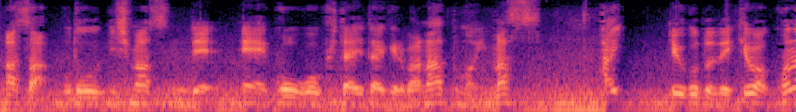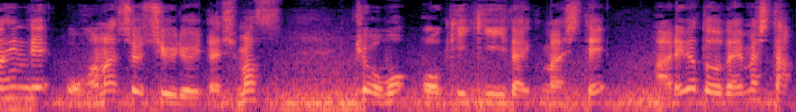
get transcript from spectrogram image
朝お届けしますんで、えー、交互期待いただければなと思います。はい。ということで今日はこの辺でお話を終了いたします。今日もお聞きいただきまして、ありがとうございました。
